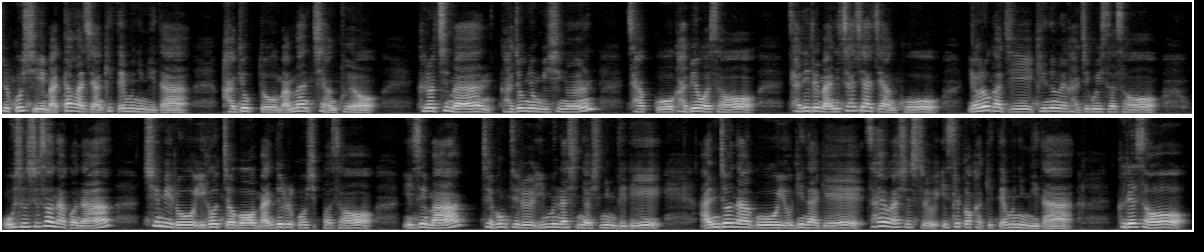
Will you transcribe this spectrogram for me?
둘 곳이 마땅하지 않기 때문입니다. 가격도 만만치 않고요. 그렇지만 가정용 미싱은 작고 가벼워서 자리를 많이 차지하지 않고 여러 가지 기능을 가지고 있어서 옷을 수선하거나 취미로 이것저것 만들고 싶어서 이제 막 재봉틀을 입문하신 여신님들이 안전하고 요긴하게 사용하실 수 있을 것 같기 때문입니다. 그래서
